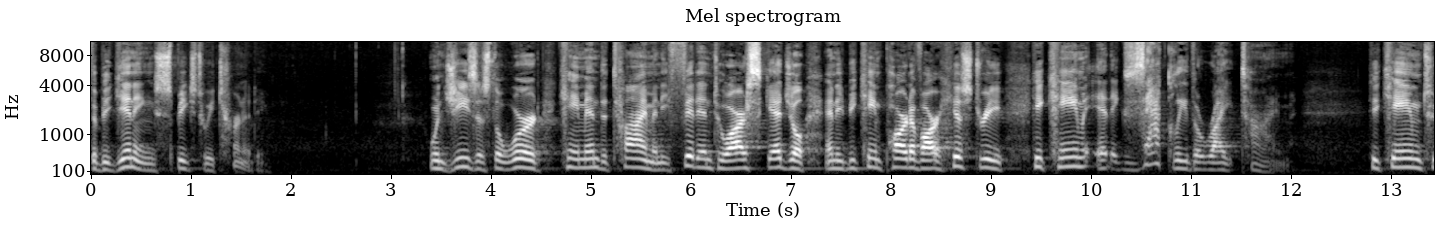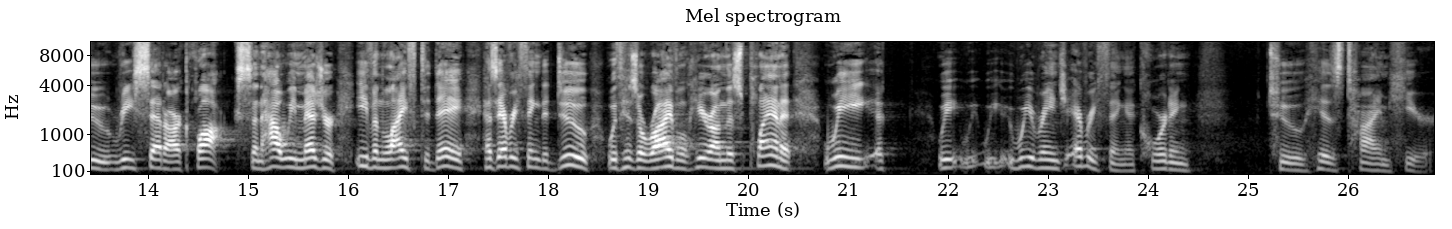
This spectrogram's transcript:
The beginning speaks to eternity when Jesus, the Word, came into time and He fit into our schedule and He became part of our history, He came at exactly the right time. He came to reset our clocks, and how we measure even life today has everything to do with His arrival here on this planet. We, uh, we, we, we arrange everything according to His time here.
